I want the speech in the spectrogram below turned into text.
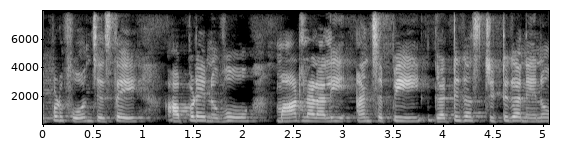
ఎప్పుడు ఫోన్ చేస్తే అప్పుడే నువ్వు మాట్లాడాలి అని చెప్పి గట్టిగా స్ట్రిక్ట్గా నేను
